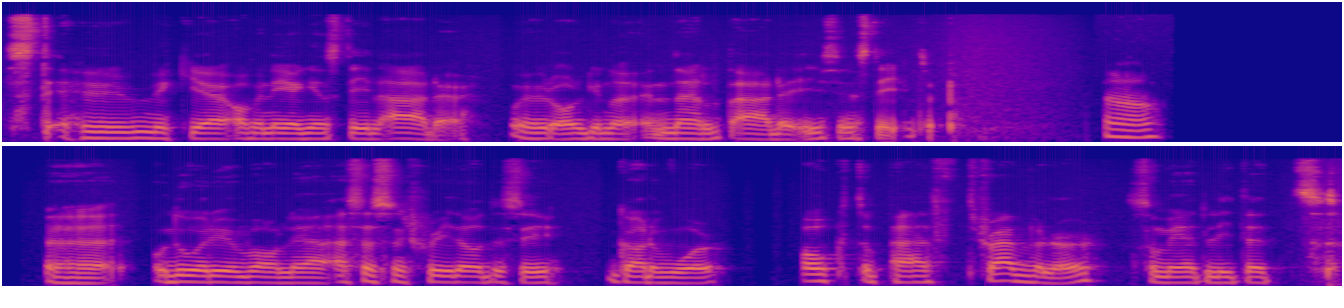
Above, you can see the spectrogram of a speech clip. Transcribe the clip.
St- hur mycket av en egen stil är det? Och hur originellt är det i sin stil? Typ. Ja. Eh, och då är det ju vanliga Assassin's Creed Odyssey, God of War, Octopath Traveler som är ett litet,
